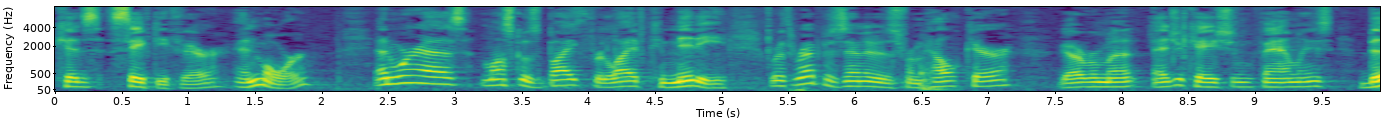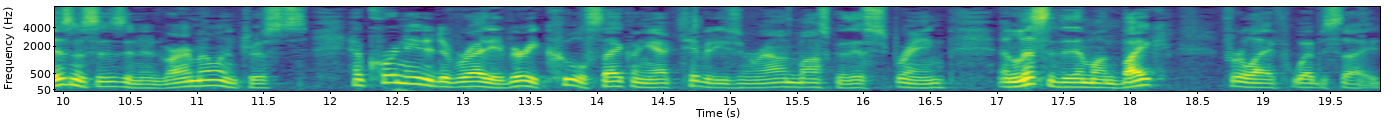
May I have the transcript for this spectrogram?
Kids Safety Fair, and more. And whereas Moscow's Bike for Life Committee, with representatives from healthcare, government, education, families, businesses, and environmental interests, have coordinated a variety of very cool cycling activities around Moscow this spring and listed them on Bike for Life website.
